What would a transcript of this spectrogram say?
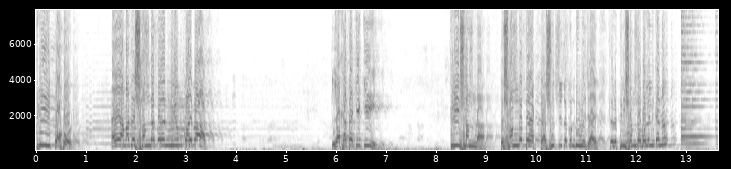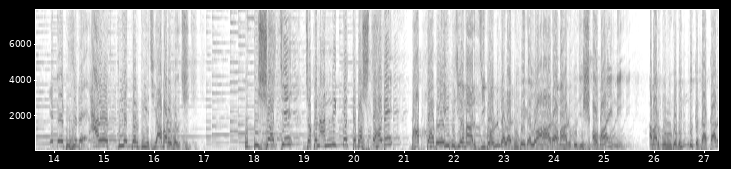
দ্বিপহর এই, আমাদের সন্ধ্যা করার নিয়ম কয়বার? লেখা থাকে কি? ত্রিসন্ধ্যা। তো সন্ধ্যা তো একটা, সূর্য যখন ডুবে যায়, তাহলে ত্রিসন্ধ্যা বলেন কেন? এটা এপিসোডে আরও দুই একবার দিয়েছি, আবারও বলছি। উদ্দেশ্য হচ্ছে, যখন আন্নিক করতে বসতে হবে, ভাবতে হবে, এই বুঝি আমার জীবন বেলা ডুবে গেল, আর আমার বুঝি সময় নেই। আমার গুরু গোবিন্দকে ডাকার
